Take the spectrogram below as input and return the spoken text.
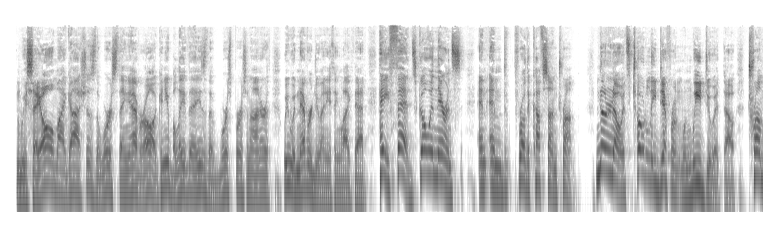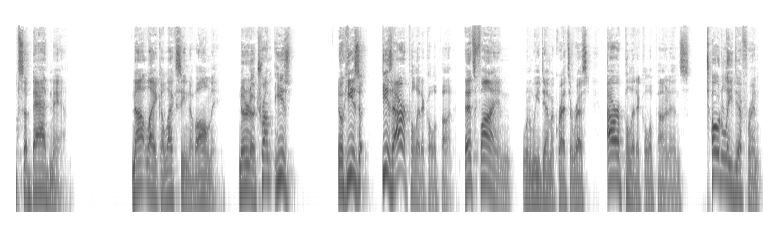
and we say, oh my gosh, this is the worst thing ever. Oh, can you believe that he's the worst person on earth? We would never do anything like that. Hey, feds, go in there and, and, and throw the cuffs on Trump. No, no, no, it's totally different when we do it, though. Trump's a bad man. Not like Alexei Navalny. No, no, no, Trump, he's, no, he's, he's our political opponent. That's fine when we Democrats arrest our political opponents. Totally different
